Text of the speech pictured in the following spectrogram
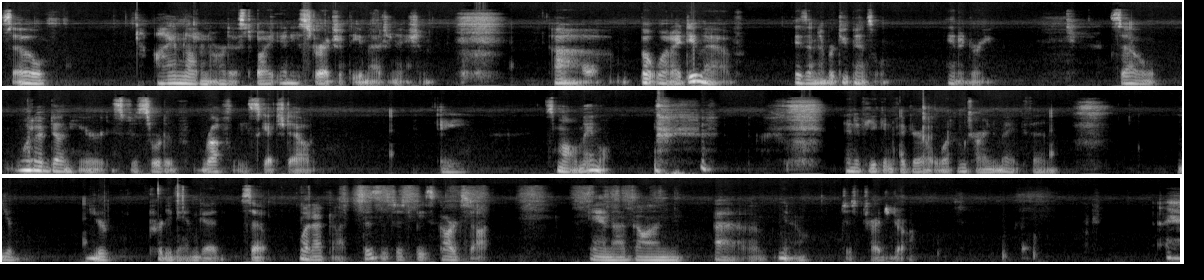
So, I am not an artist by any stretch of the imagination. Uh, but what I do have is a number two pencil and a dream. So, what I've done here is just sort of roughly sketched out a small mammal. and if you can figure out what I'm trying to make, then you're you're pretty damn good. So what I've got, this is just a piece of cardstock, and I've gone, uh, you know, just tried to draw.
